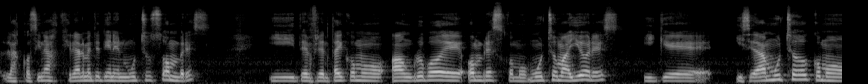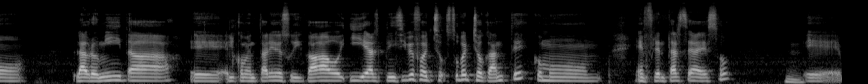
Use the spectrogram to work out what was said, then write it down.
las cocinas generalmente tienen muchos hombres y te enfrentáis como a un grupo de hombres como mucho mayores y que y se da mucho como la bromita, eh, el comentario desubicado, y al principio fue súper chocante como enfrentarse a eso. Mm. Eh,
